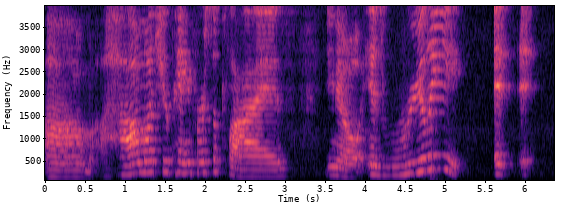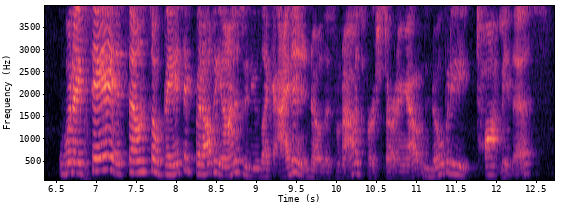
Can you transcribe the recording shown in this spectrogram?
um, how much you're paying for supplies, you know, is really it, it. When I say it, it sounds so basic, but I'll be honest with you. Like I didn't know this when I was first starting out. Nobody taught me this,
